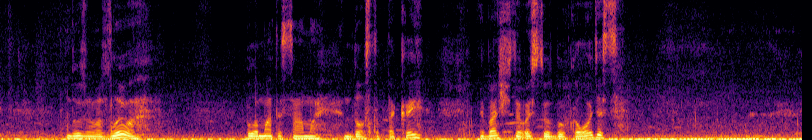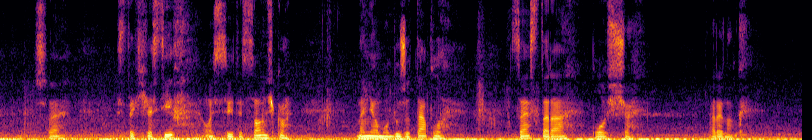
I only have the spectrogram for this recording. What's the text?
Дуже важливо було мати саме доступ такий. І бачите, ось тут був колодязь. Ще з тих часів ось світить сонечко, на ньому дуже тепло. Це стара площа ринок.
